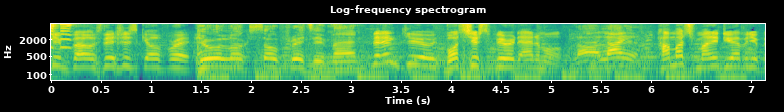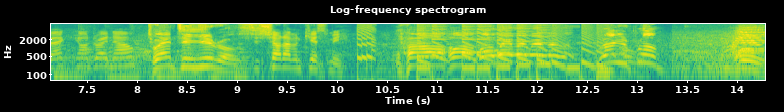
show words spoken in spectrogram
bows. They just go for it. You look so pretty, man. Thank you. What's your spirit animal? La lion. How much money do you have in your bank account right now? 20 euros. Just shut up and kiss me. Oh, oh, wait, wait, wait, wait, wait. Where are you from? Oh.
